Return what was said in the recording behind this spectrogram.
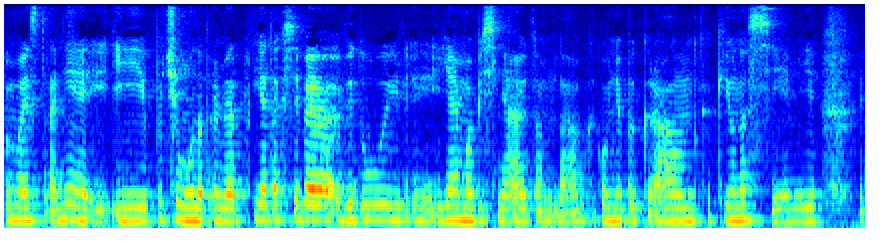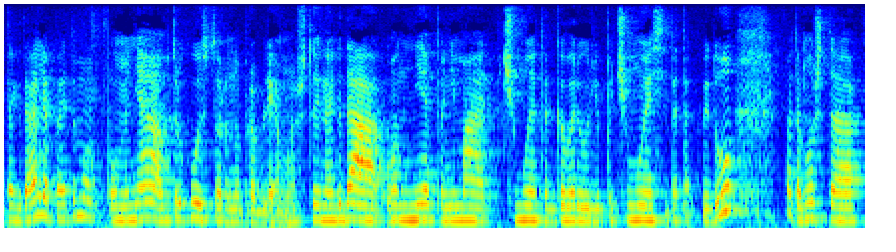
в моей стране, и, и почему, например, я так себя веду, и я ему объясняю, там, да, какой у меня бэкграунд, какие у нас семьи и так далее. Поэтому у меня в другую сторону проблема, что иногда он не понимает, почему я так говорю или почему я себя так веду, потому что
